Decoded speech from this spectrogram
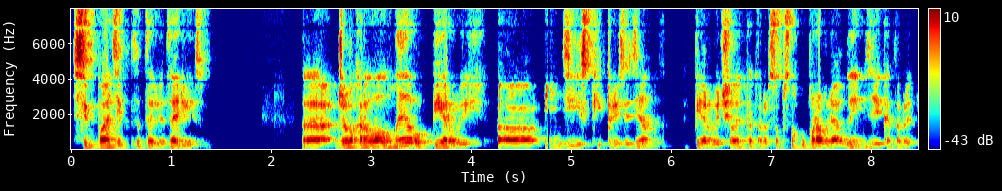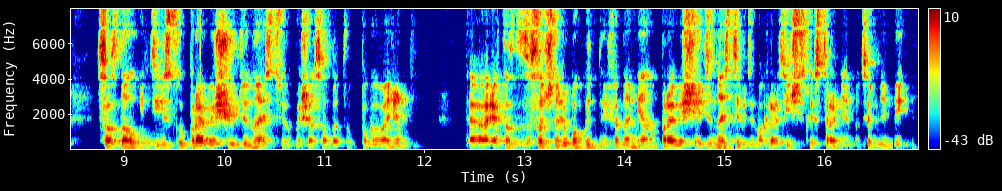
симпатии к тоталитаризму. Э, Джавахарлал Неру, первый э, индийский президент, первый человек, который, собственно, управлял Индией, который создал индийскую правящую династию. Мы сейчас об этом поговорим. Э, это достаточно любопытный феномен, правящая династия в демократической стране, но тем не менее.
